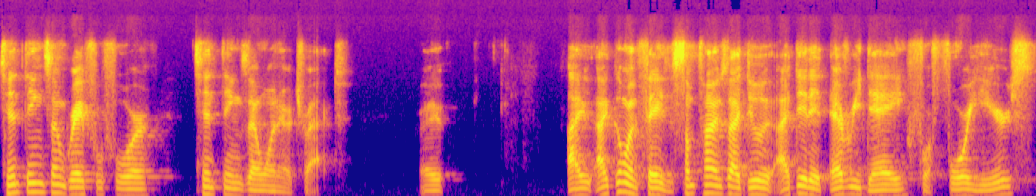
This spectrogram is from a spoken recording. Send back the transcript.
10 things I'm grateful for, 10 things I want to attract, right? I, I go in phases. Sometimes I do it, I did it every day for four years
